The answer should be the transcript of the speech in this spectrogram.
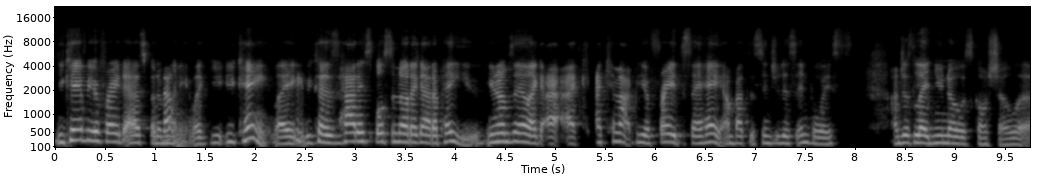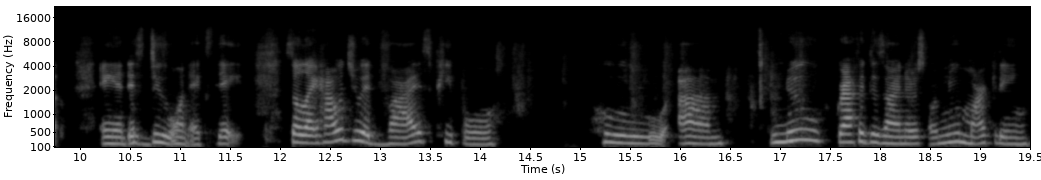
You can't be afraid to ask for the no. money. Like you, you can't like because how they supposed to know they got to pay you? You know what i'm saying? Like I, I i cannot be afraid to say hey i'm about to send you this invoice. I'm just letting you know it's going to show up and it's due on X date. So, like, how would you advise people who, um, new graphic designers or new marketing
